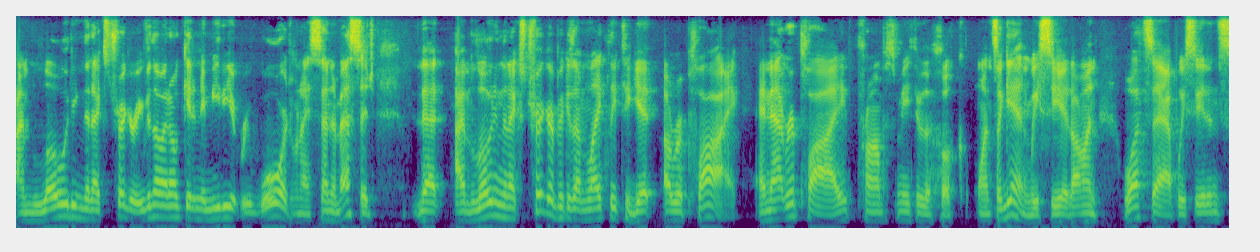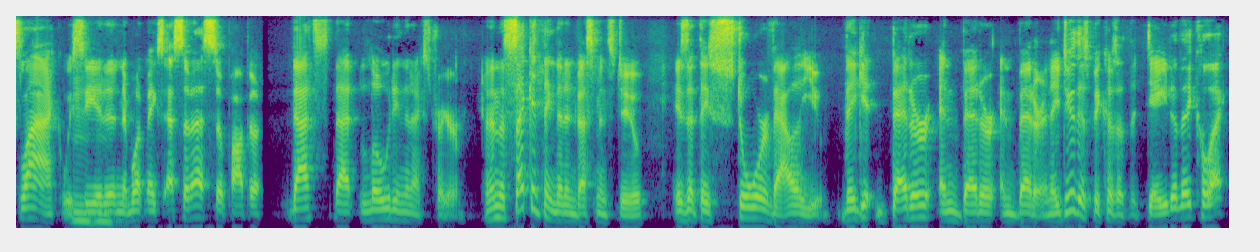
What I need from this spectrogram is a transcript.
I'm loading the next trigger, even though I don't get an immediate reward when I send a message, that I'm loading the next trigger because I'm likely to get a reply. And that reply prompts me through the hook. Once again, we see it on WhatsApp, we see it in Slack, we mm-hmm. see it mm-hmm. in what makes SMS so popular that's that loading the next trigger. And then the second thing that investments do is that they store value. They get better and better and better. And they do this because of the data they collect,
